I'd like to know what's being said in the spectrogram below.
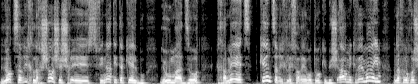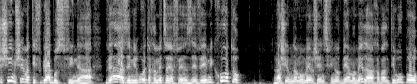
לא צריך לחשוש שספינה תיתקל בו. לעומת זאת, חמץ כן צריך לפרר אותו, כי בשאר מקווה מים אנחנו חוששים שמא תפגע בו ספינה, ואז הם יראו את החמץ היפה הזה והם ייקחו אותו. רש"י אמנם אומר שאין ספינות בים המלח, אבל תראו פה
